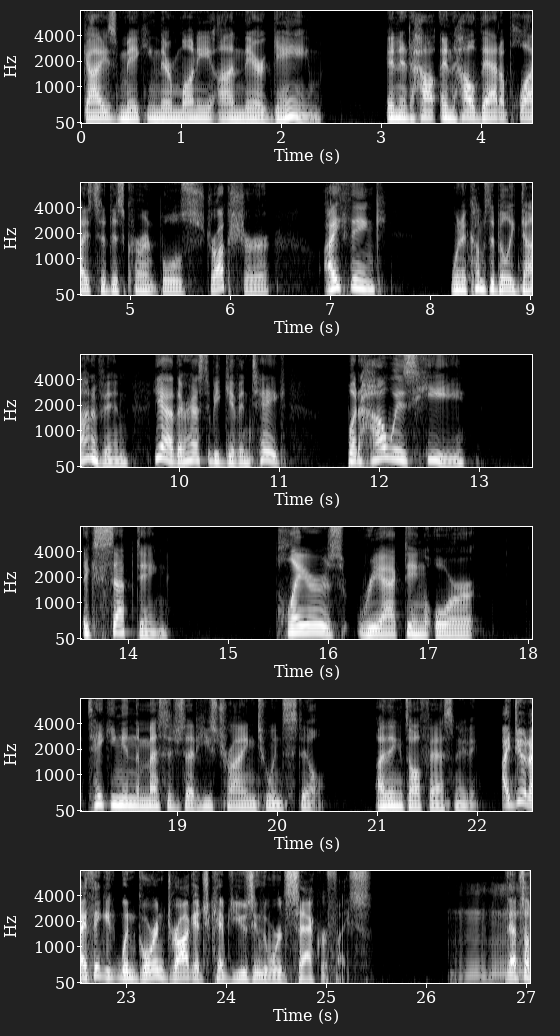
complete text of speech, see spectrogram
guys making their money on their game and how and how that applies to this current Bulls structure. I think when it comes to Billy Donovan, yeah, there has to be give and take, but how is he accepting players reacting or taking in the message that he's trying to instill? I think it's all fascinating. I do, and I think when Goran Dragic kept using the word sacrifice, mm-hmm. that's a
